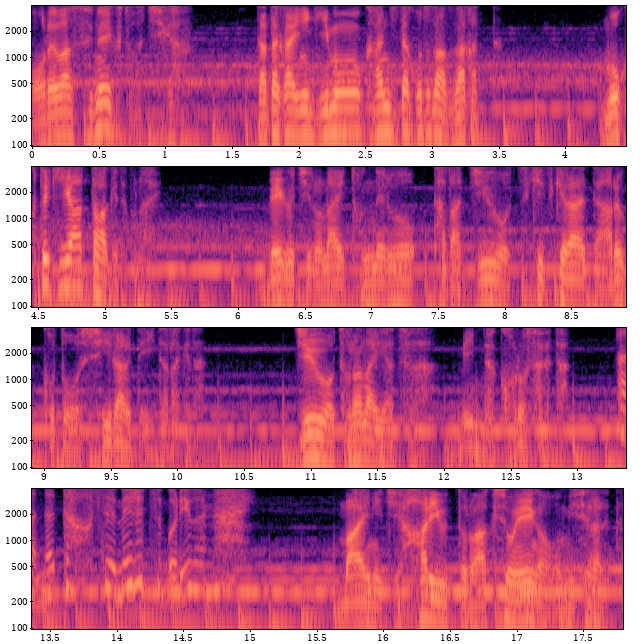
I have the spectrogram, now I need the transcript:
俺はスネークとは違う。戦いに疑問を感じたことなどなかった目的があったわけでもない。出口のないトンネルをただ銃を突きつけられて歩くことを強いられていただけだ。銃を取らない奴はみんな殺された。あなたを責めるつもりはない。毎日ハリウッドのアクション映画を見せられた。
